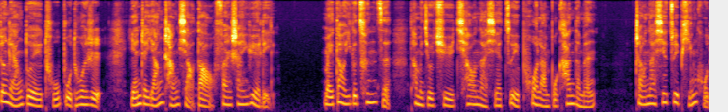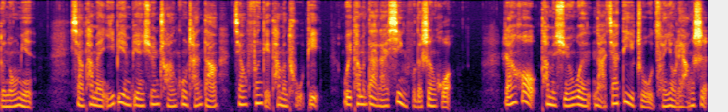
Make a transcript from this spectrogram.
征粮队徒步多日，沿着羊肠小道翻山越岭。每到一个村子，他们就去敲那些最破烂不堪的门，找那些最贫苦的农民，向他们一遍遍宣传共产党将分给他们土地，为他们带来幸福的生活。然后他们询问哪家地主存有粮食。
